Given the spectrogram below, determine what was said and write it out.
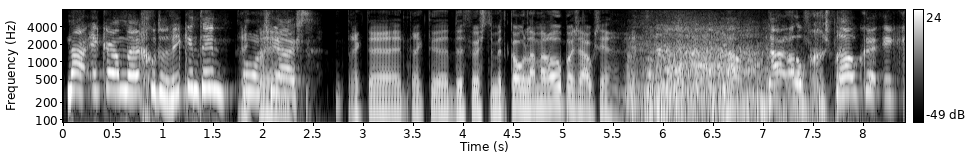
Nou, ik kan goed het weekend in. Eh, zojuist. trek, de, trek de, de fusten met cola maar open, zou ik zeggen. Nou, daarover gesproken. Ik,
